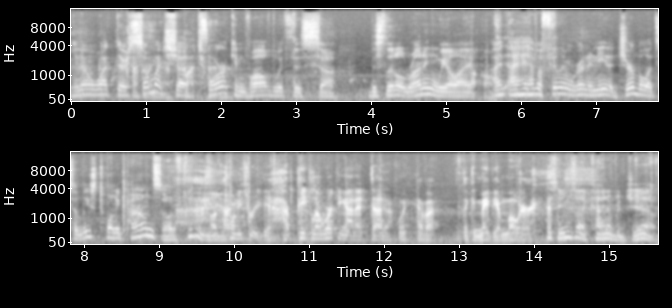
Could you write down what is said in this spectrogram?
You know what? There's so much uh, torque involved with this. Uh, this little running wheel, I, I, I have a feeling we're going to need a gerbil that's at least 20 pounds, though, to fit in. Uh, 23. yeah, our people are working on it. Uh, We have a, thinking maybe a motor. Seems like kind of a jip.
